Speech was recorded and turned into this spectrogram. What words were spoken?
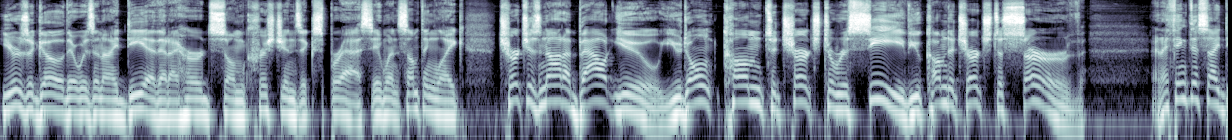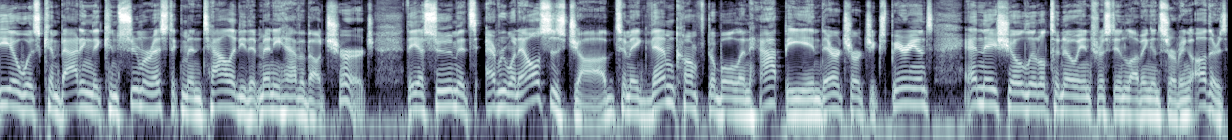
Years ago, there was an idea that I heard some Christians express. It went something like Church is not about you. You don't come to church to receive, you come to church to serve. And I think this idea was combating the consumeristic mentality that many have about church. They assume it's everyone else's job to make them comfortable and happy in their church experience, and they show little to no interest in loving and serving others.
